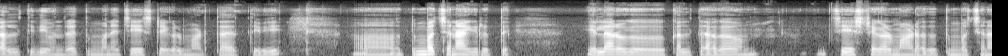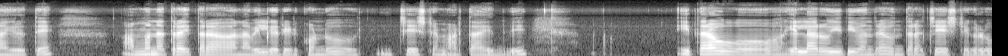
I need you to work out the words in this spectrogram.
ಕಲ್ತಿದ್ದೀವಿ ಅಂದರೆ ತುಂಬಾ ಚೇಷ್ಟೆಗಳು ಮಾಡ್ತಾ ಇರ್ತೀವಿ. ತುಂಬ ಚೆನ್ನಾಗಿರುತ್ತೆ. ಎಲ್ಲರೂ ಕಲಿತಾಗ ಚೇಷ್ಟೆಗಳು ಮಾಡೋದು ತುಂಬ ಚೆನ್ನಾಗಿರುತ್ತೆ. ಅಮ್ಮನ ಹತ್ರ ಈ ಥರ ನವಿಲ್ಗರಿ ಹಿಡ್ಕೊಂಡು ಚೇಷ್ಟೆ ಮಾಡ್ತಾ ಇದ್ವಿ. ಈ ಥರ ಎಲ್ಲರೂ ಇದ್ದೀವಿ ಅಂದರೆ ಒಂಥರ ಚೇಷ್ಟೆಗಳು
